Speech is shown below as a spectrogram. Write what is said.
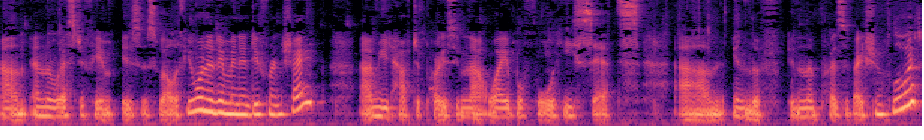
um, and the rest of him is as well. If you wanted him in a different shape, um, you'd have to pose him that way before he sets um, in the in the preservation fluid.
